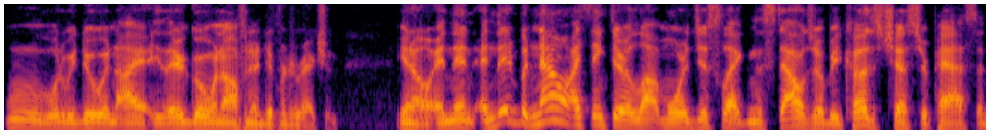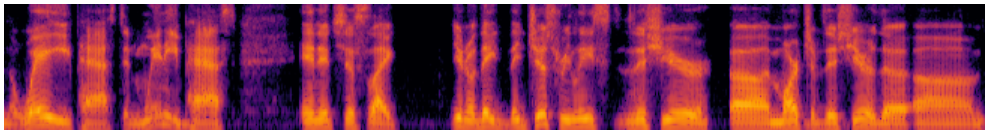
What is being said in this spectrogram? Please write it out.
what are we doing? I they're going off in a different direction, you know. And then and then, but now I think they're a lot more just like nostalgia because Chester passed and the way he passed and when he passed, and it's just like, you know, they they just released this year, uh, March of this year, the um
